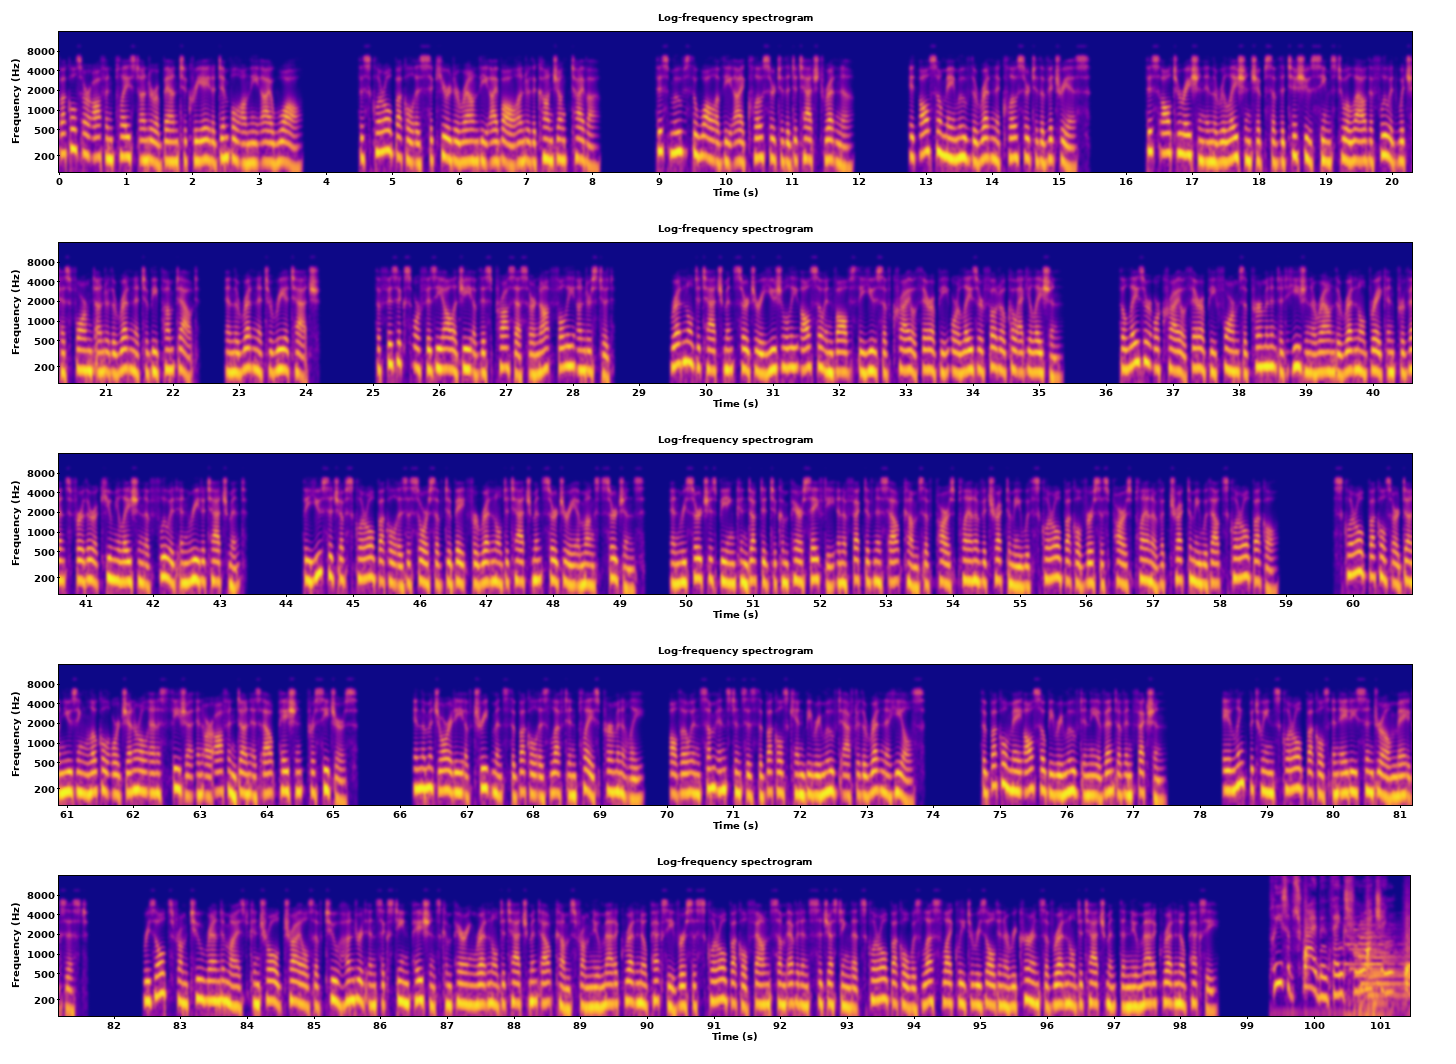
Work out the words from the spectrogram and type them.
Buckles are often placed under a band to create a dimple on the eye wall. The scleral buckle is secured around the eyeball under the conjunctiva. This moves the wall of the eye closer to the detached retina. It also may move the retina closer to the vitreous. This alteration in the relationships of the tissues seems to allow the fluid which has formed under the retina to be pumped out, and the retina to reattach. The physics or physiology of this process are not fully understood. Retinal detachment surgery usually also involves the use of cryotherapy or laser photocoagulation. The laser or cryotherapy forms a permanent adhesion around the retinal break and prevents further accumulation of fluid and redetachment. The usage of scleral buckle is a source of debate for retinal detachment surgery amongst surgeons, and research is being conducted to compare safety and effectiveness outcomes of pars plana vitrectomy with scleral buckle versus pars plana vitrectomy without scleral buckle. Scleral buckles are done using local or general anesthesia and are often done as outpatient procedures. In the majority of treatments the buckle is left in place permanently, although in some instances the buckles can be removed after the retina heals. The buckle may also be removed in the event of infection. A link between scleral buckles and Adie syndrome may exist. Results from two randomized controlled trials of 216 patients comparing retinal detachment outcomes from pneumatic retinopexy versus scleral buckle found some evidence suggesting that scleral buckle was less likely to result in a recurrence of retinal detachment than pneumatic retinopexy. Please subscribe and thanks for watching.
